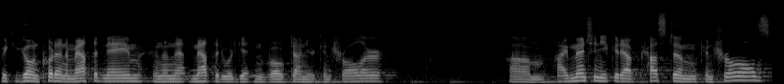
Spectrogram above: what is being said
we could go and put in a method name, and then that method would get invoked on your controller. Um, I mentioned you could have custom controls.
